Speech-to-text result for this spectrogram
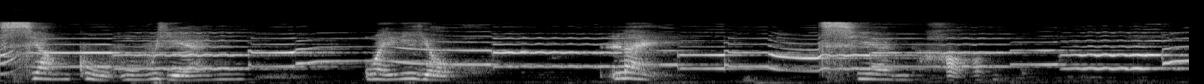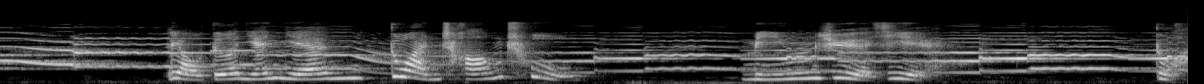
相顾无言，唯有泪千行。料得年年断肠处，明月夜，短。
